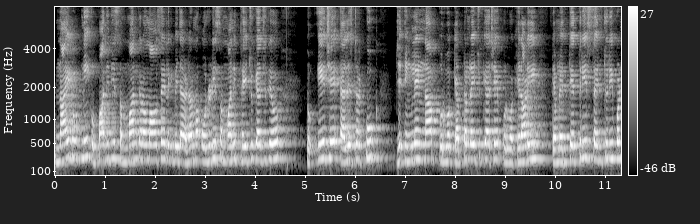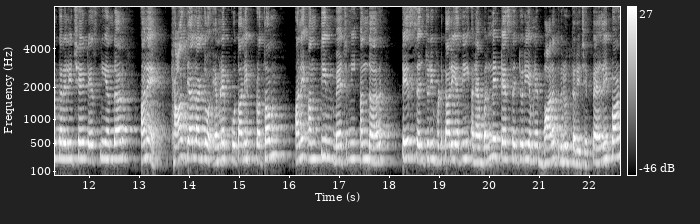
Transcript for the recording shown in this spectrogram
નાઇટહુડની ઉપાધિથી સન્માન કરવામાં આવશે એટલે કે બે હજાર અઢારમાં ઓલરેડી સન્માનિત થઈ ચૂક્યા છે તેઓ. તો એ છે એલિસ્ટર કુક, જે ઇંગ્લેન્ડના પૂર્વ કેપ્ટન રહી ચૂક્યા છે, પૂર્વ ખેલાડી. તેમણે તેત્રીસ સેન્ચુરી પણ કરેલી છે ટેસ્ટની અંદર. અને ખાસ ધ્યાન રાખજો, એમણે પોતાની પ્રથમ અને અંતિમ મેચની અંદર ટેસ્ટ સેન્ચુરી ફટકારી હતી. અને આ બંને ટેસ્ટ સેન્ચુરી એમણે ભારત વિરુદ્ધ કરી છે. પહેલી પણ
